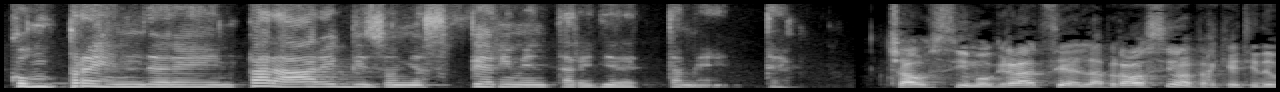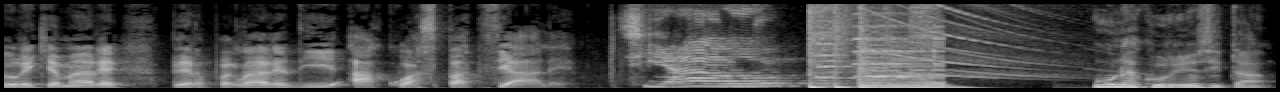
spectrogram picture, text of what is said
comprendere e imparare bisogna sperimentare direttamente. Ciao Simo, grazie, alla prossima perché ti devo richiamare per parlare di acqua spaziale. Ciao! Una curiosità.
